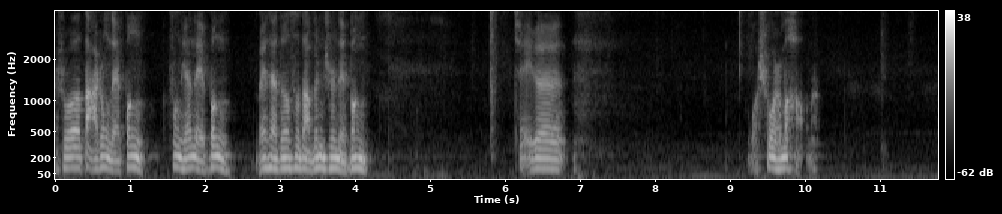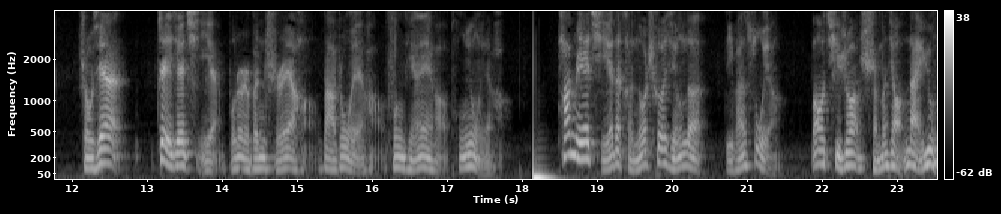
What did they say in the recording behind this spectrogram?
说大众得崩，丰田得崩，梅赛德斯大奔驰得崩，这个。我说什么好呢？首先，这些企业，不论是奔驰也好，大众也好，丰田也好，通用也好，他们这些企业的很多车型的底盘素养，包括汽车什么叫耐用，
